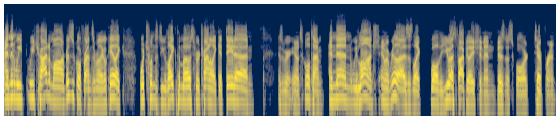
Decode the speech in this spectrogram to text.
And then we we tried them all our business school friends, and we're like, okay, like which ones do you like the most? We're trying to like get data and because we're you know school time, and then we launched, and we realized is like, well, the U.S. population and business school are different,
